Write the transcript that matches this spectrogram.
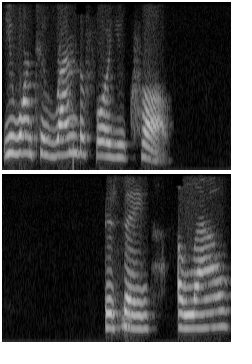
you want to run before you crawl. They're mm-hmm. saying allow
